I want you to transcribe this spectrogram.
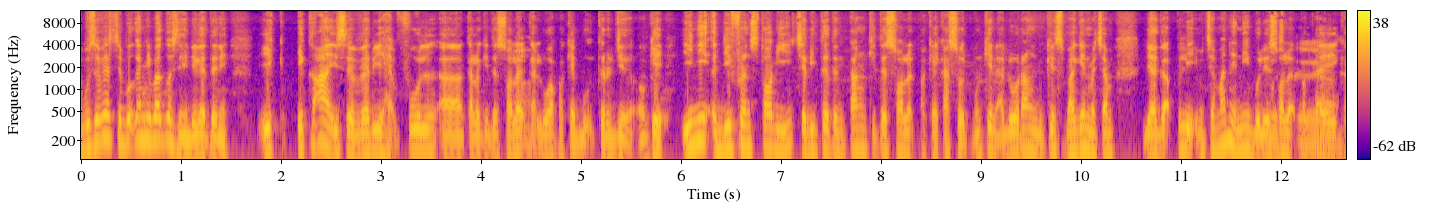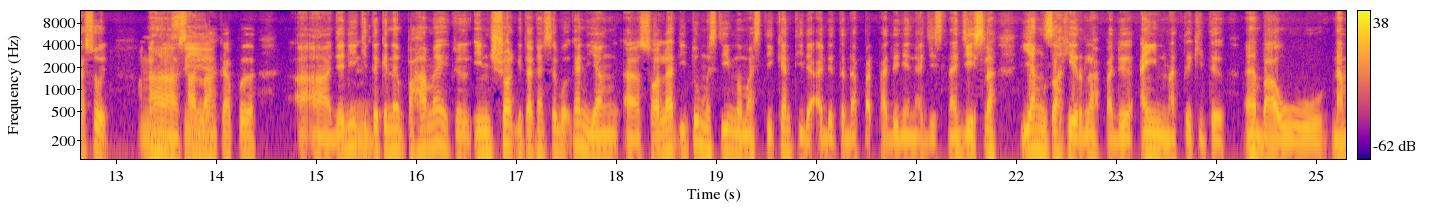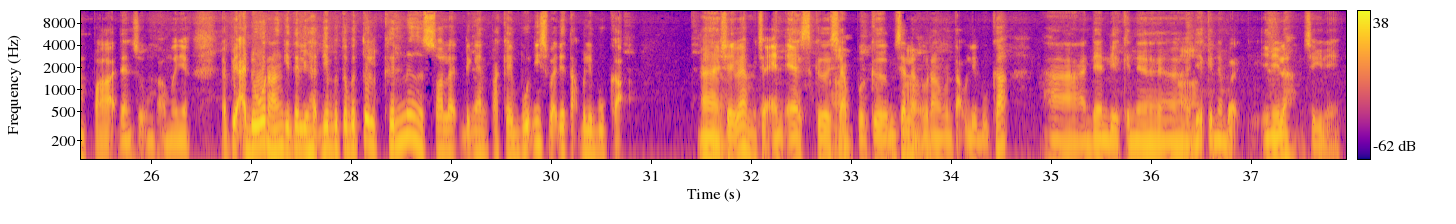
Abu Sufyan sebutkan ni bagus ni dia kata ni Ik- Iqa is a very helpful uh, kalau kita solat Ha. kat luar pakai boot kerja okay ini a different story cerita tentang kita solat pakai kasut mungkin ada orang mungkin sebahagian macam dia agak pelik macam mana ni boleh solat Dosa pakai lah. kasut ah bersih, salah eh. ke apa Ah, ah, jadi Hmm. kita kena faham eh. In short kita akan sebutkan yang uh, solat itu mesti memastikan tidak ada terdapat padanya najis-najis lah. Yang zahir lah pada ain mata kita. Eh, bau nampak dan seumpamanya. Tapi ada orang kita lihat dia betul-betul kena solat dengan pakai boot ni sebab dia tak boleh buka. Ha. Syed kan? Macam NS ke siapa ke misalnya Ha. orang pun tak boleh buka. Ha then dia kena Ha. dia kena buat inilah macam gini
